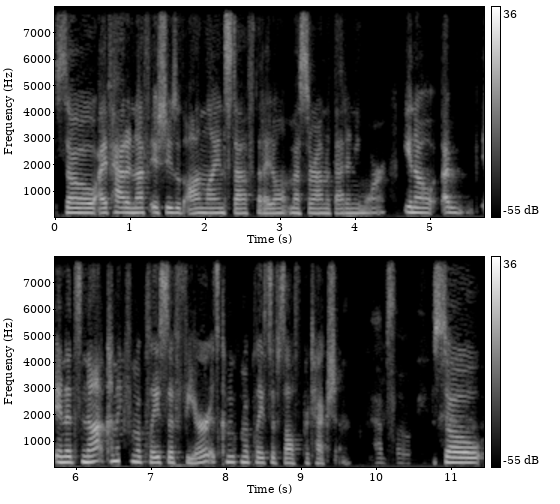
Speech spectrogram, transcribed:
So I've had enough issues with online stuff that I don't mess around with that anymore. You know, I'm and it's not coming from a place of fear, it's coming from a place of self-protection. Absolutely. So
